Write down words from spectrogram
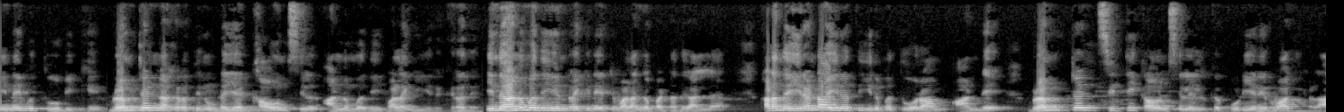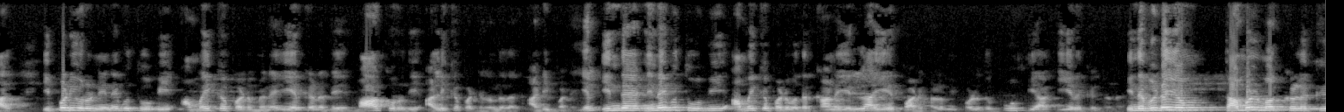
நினைவு தூபிக்கு பிரம்டன் நகரத்தினுடைய கவுன்சில் அனுமதி வழங்கி இருக்கிறது இந்த அனுமதி இன்றைக்கு நேற்று வழங்கப்பட்டது அல்ல. கடந்த இரண்டாயிரத்தி இருபத்தி ஓராம் ஆண்டே பிரம்டன் சிட்டி கவுன்சிலில் இருக்கக்கூடிய நிர்வாகிகளால் இப்படி ஒரு நினைவு தூபி அமைக்கப்படும் என ஏற்கனவே வாக்குறுதி அளிக்கப்பட்டிருந்ததன் அடிப்படையில் இந்த நினைவு தூபி அமைக்கப்படுவதற்கான எல்லா ஏற்பாடுகளும் இப்பொழுது பூர்த்தியாகி இருக்கின்றன. இந்த விடயம் தமிழ் மக்களுக்கு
